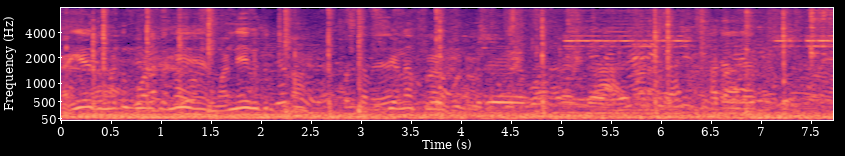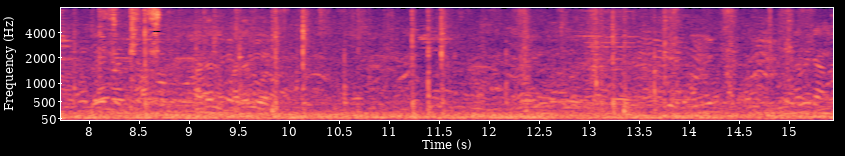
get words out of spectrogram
கையெழுத்து மட்டும் போட சொல்லி மண்ணே வித்துட்டு போட்டான் எல்லாம் ஃப்ராட் பண்ணுறான் கடல் கடல் வரும். Ah,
